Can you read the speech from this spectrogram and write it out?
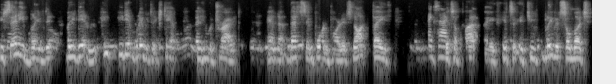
He said he believed it, but he didn't. He, he didn't believe it to the extent that he would try it. And uh, that's the important part. It's not faith. exactly. It's applied faith. It's, a- it, you believe it so much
